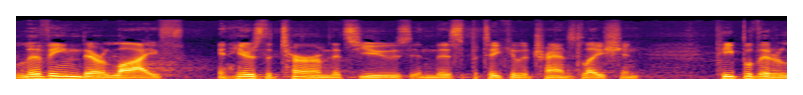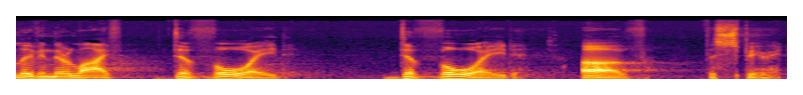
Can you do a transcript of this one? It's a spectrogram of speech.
living their life, and here's the term that's used in this particular translation people that are living their life devoid, devoid of the Spirit.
